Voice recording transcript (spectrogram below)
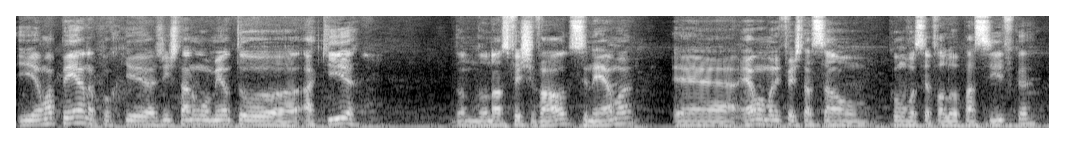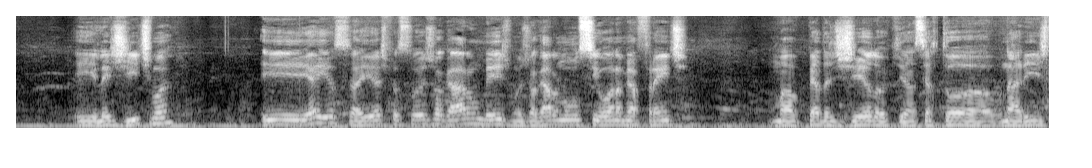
e é uma pena porque a gente está num momento aqui do, do nosso festival de cinema. É, é uma manifestação, como você falou, pacífica e legítima. E é isso, aí as pessoas jogaram mesmo, jogaram num senhor na minha frente uma pedra de gelo que acertou o nariz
